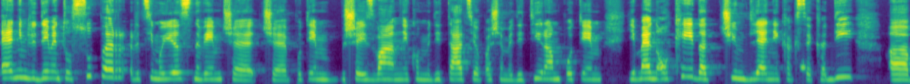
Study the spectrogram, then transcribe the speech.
enim ljudem je to super, recimo jaz ne vem, če, če potem še izvajam neko meditacijo, pa še meditiram, potem je meni ok, da čim dlje nekako se kadi. Uh,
